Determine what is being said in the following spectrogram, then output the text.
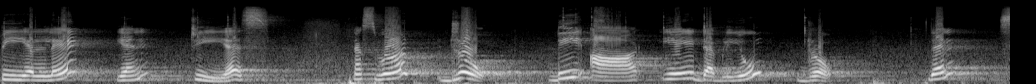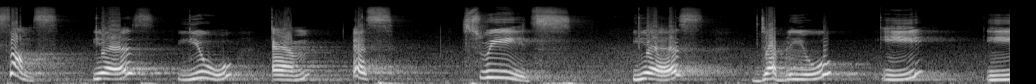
P L A N T S. Next word draw. D R A W draw. Then sums. S U M S. Sweets. S W E E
